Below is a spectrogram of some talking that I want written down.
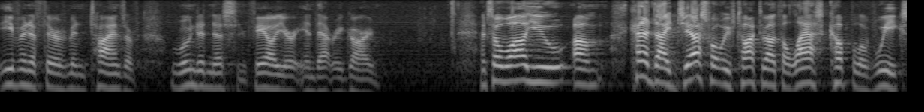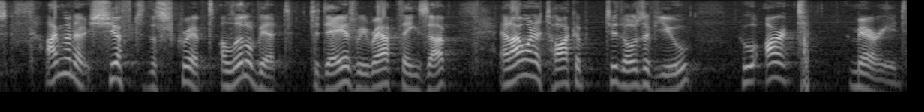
even if there have been times of woundedness and failure in that regard. And so while you um, kind of digest what we've talked about the last couple of weeks, I'm going to shift the script a little bit today as we wrap things up. And I want to talk to those of you who aren't married.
